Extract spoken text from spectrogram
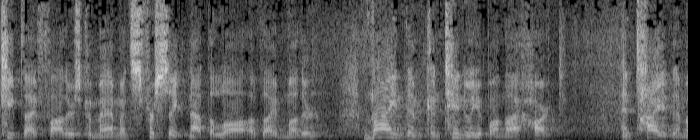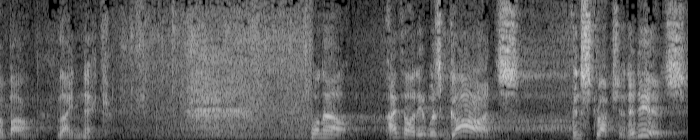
keep thy father's commandments, forsake not the law of thy mother. Bind them continually upon thy heart, and tie them upon thy neck. Well, now, I thought it was God's instruction. It is.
